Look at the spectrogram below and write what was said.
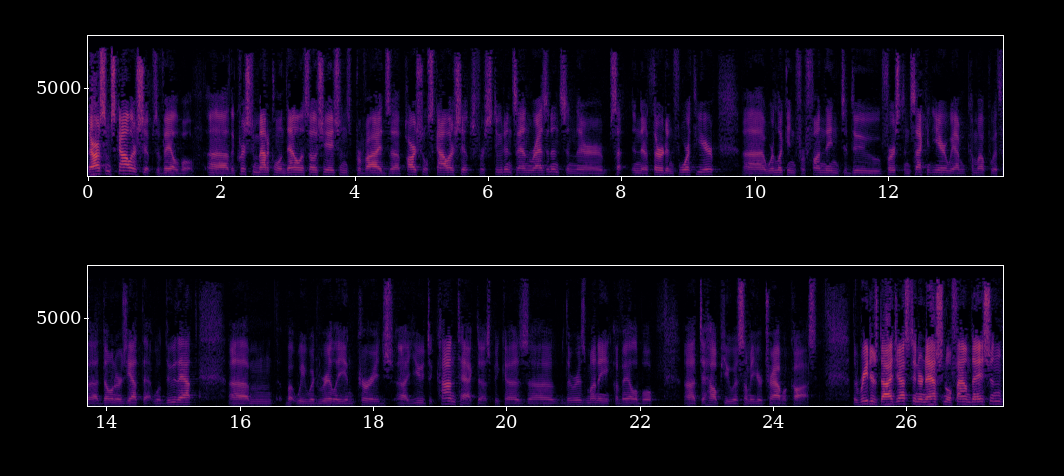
There are some scholarships available. Uh, the Christian Medical and Dental Associations provides uh, partial scholarships for students and residents in their in their third and fourth year. Uh, we're looking for funding to do first and second year. We haven't come up with uh, donors yet that will do that. Um, but we would really encourage uh, you to contact us because uh, there is money available uh, to help you with some of your travel costs. The Reader's Digest International Foundation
